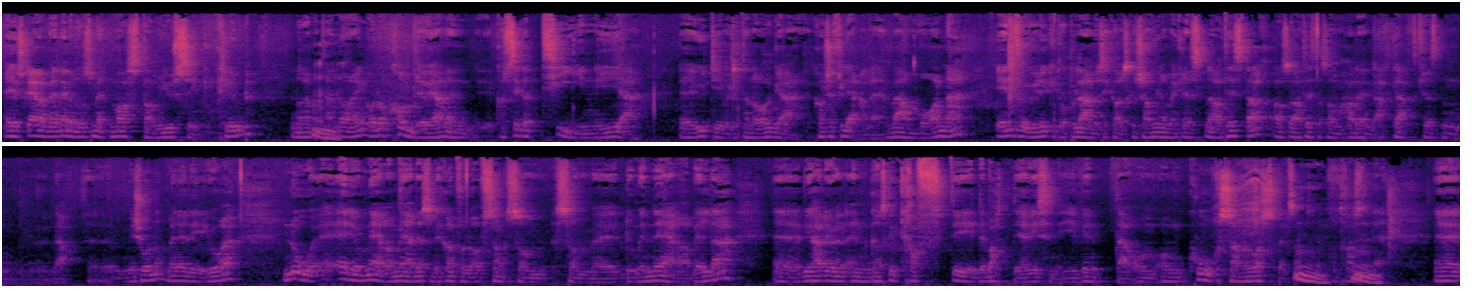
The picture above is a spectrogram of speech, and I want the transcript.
Jeg husker jeg var medlem i noe som het Master Music Club når jeg var tenåring, og da kom det jo gjerne kanskje sikkert ti nye eh, utgivelser til Norge, kanskje flere enn det, hver måned. Innenfor ulike populærmusikalske sjangre med kristne artister. Altså artister som hadde en erklært kristen ja, eh, misjon med det de gjorde. Nå er det jo mer og mer det som blir kalt for lovsang, som, som eh, dominerer bildet. Eh, Vi hadde jo en, en ganske kraftig debatt i avisen i vinter om, om korsang og gospel. Mm. kontrast til det. Eh,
